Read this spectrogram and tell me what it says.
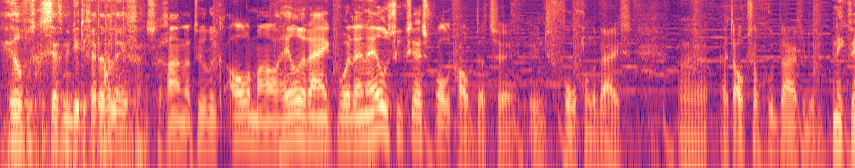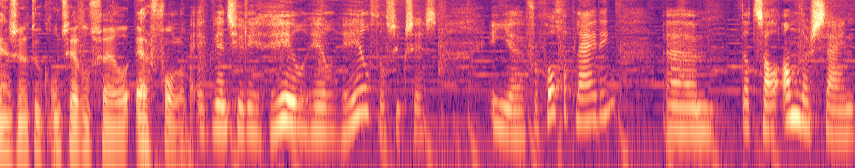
Heel veel succes met jullie verdere leven. Ze gaan natuurlijk allemaal heel rijk worden en heel succesvol. Ik hoop dat ze in het volgende wijs eh, het ook zo goed blijven doen. En ik wens ze natuurlijk ontzettend veel erfolg. Ik wens jullie heel, heel, heel veel succes in je vervolgopleiding. Ehm, dat zal anders zijn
